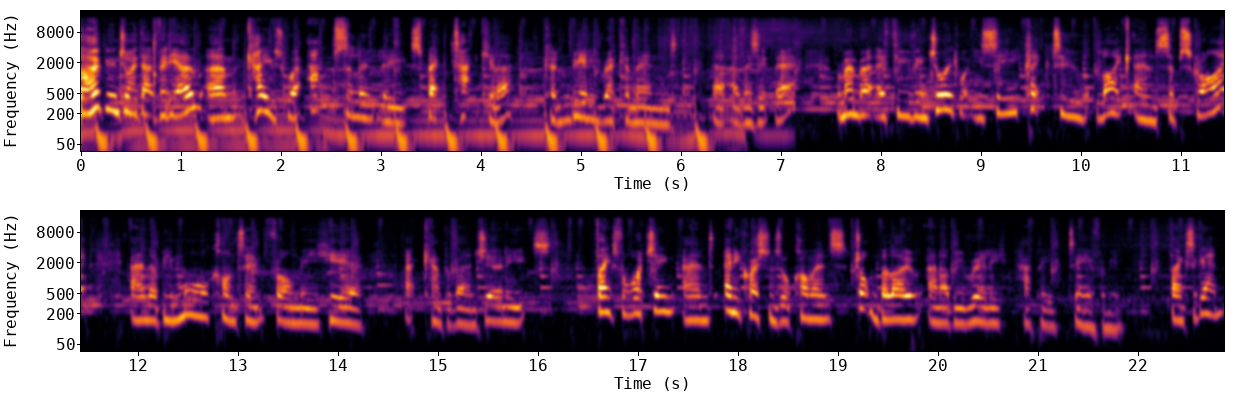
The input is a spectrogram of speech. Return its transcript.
So I hope you enjoyed that video. Um, caves were absolutely spectacular. Can really recommend uh, a visit there. Remember, if you've enjoyed what you see, click to like and subscribe, and there'll be more content from me here at Campervan Journeys. Thanks for watching, and any questions or comments, drop them below, and I'll be really happy to hear from you. Thanks again.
